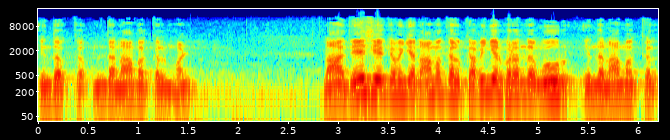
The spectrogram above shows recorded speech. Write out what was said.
இந்த க- இந்த நாமக்கல் மண். நான் தேசிய கவிஞர் நாமக்கல் கவிஞர் பிறந்த ஊர் இந்த நாமக்கல்.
